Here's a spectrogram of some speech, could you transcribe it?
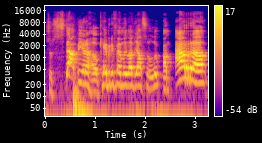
So stop being a hoe. KBD family, love y'all. Salute. I'm out of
